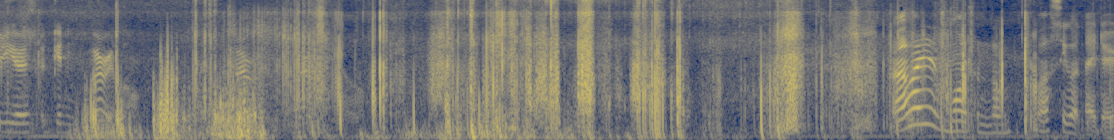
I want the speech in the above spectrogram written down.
videos are getting very long. Very, very long. I might just mod on them. We'll see what they do.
